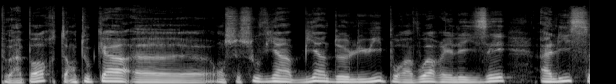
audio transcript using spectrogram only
Peu importe. En tout cas, euh, on se souvient bien de lui pour avoir réalisé Alice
